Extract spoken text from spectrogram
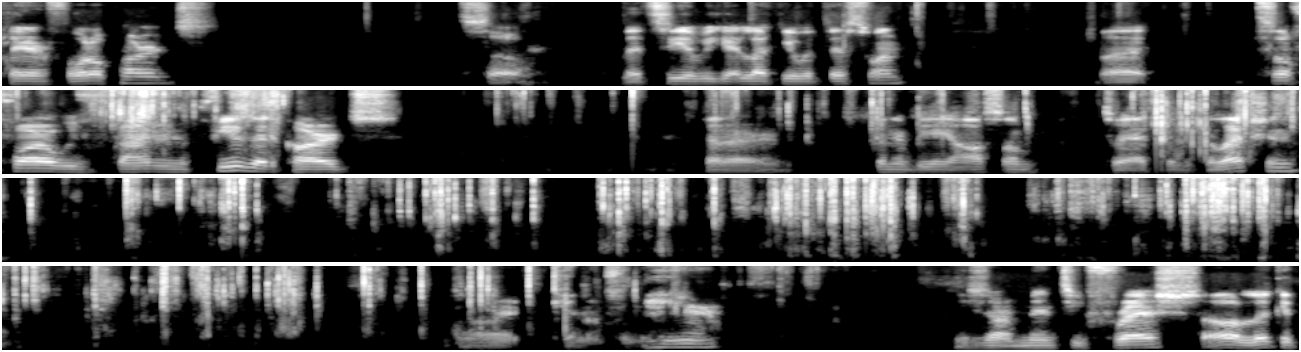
player photo cards. So let's see if we get lucky with this one. But so far, we've gotten a few good cards that are going to be awesome to add to the collection. All right, get from here. These are minty fresh. Oh, look at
